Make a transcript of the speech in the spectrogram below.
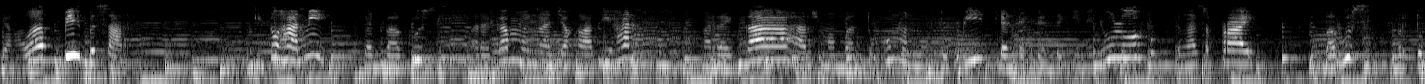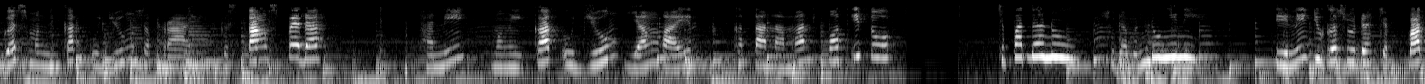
yang lebih besar. Itu Hani dan bagus. Mereka mengajak latihan. Mereka harus membantuku menutupi dendeng-dendeng ini dulu dengan spray. Bagus bertugas mengikat ujung spray ke stang sepeda. Hani mengikat ujung yang lain ke tanaman pot itu. Cepat Danu, sudah mendung ini. Ini juga sudah cepat.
